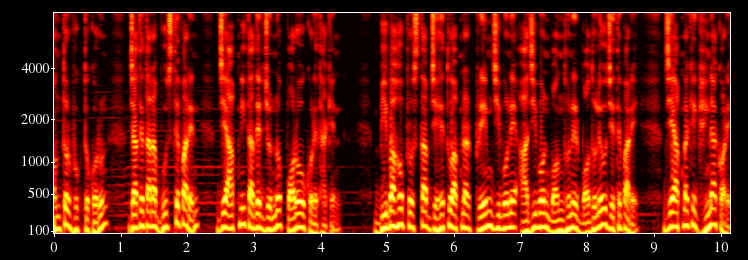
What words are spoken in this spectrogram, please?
অন্তর্ভুক্ত করুন, যাতে তারা বুঝতে পারেন যে আপনি তাদের জন্য পরও করে থাকেন। বিবাহ প্রস্তাব যেহেতু আপনার প্রেম জীবনে আজীবন বন্ধনের বদলেও যেতে পারে, যে আপনাকে ঘৃণা করে,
